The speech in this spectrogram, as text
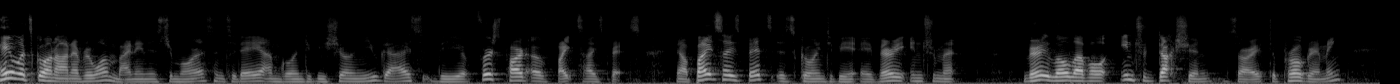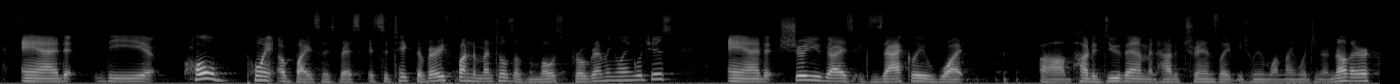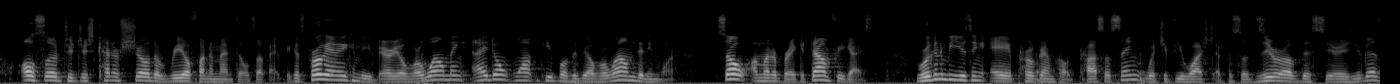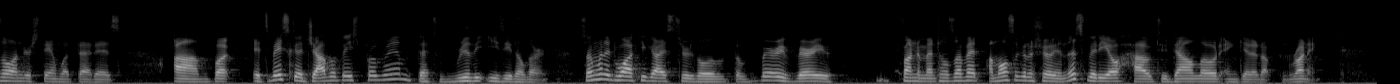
Hey, what's going on everyone? My name is Jim Morris and today I'm going to be showing you guys the first part of bite-sized bits. Now, bite-sized bits is going to be a very very low level introduction, sorry, to programming. And the whole point of bite-sized bits is to take the very fundamentals of most programming languages and show you guys exactly what um, how to do them and how to translate between one language and another. Also, to just kind of show the real fundamentals of it because programming can be very overwhelming. And I don't want people to be overwhelmed anymore. So, I'm going to break it down for you guys. We're going to be using a program called processing, which, if you watched episode zero of this series, you guys will understand what that is. Um, but it's basically a Java based program that's really easy to learn. So, I'm going to walk you guys through the, the very, very fundamentals of it. I'm also going to show you in this video how to download and get it up and running.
